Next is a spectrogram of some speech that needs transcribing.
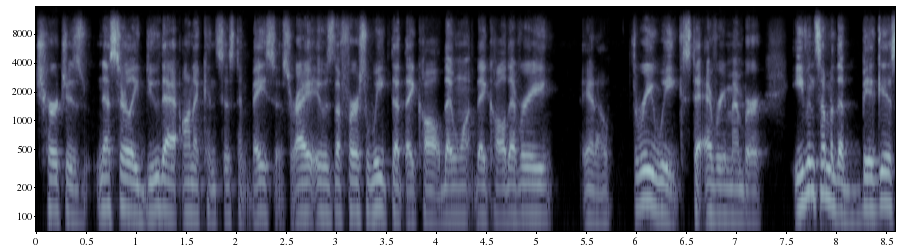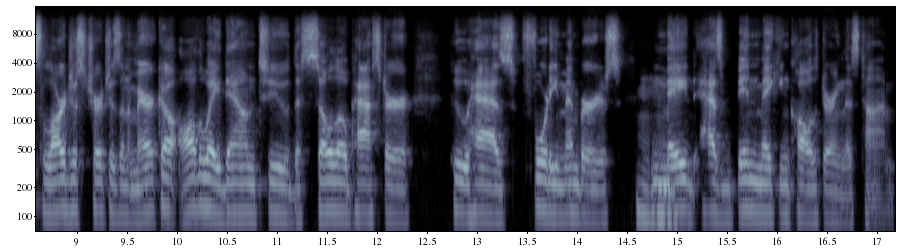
churches necessarily do that on a consistent basis right? It was the first week that they called. They want they called every you know three weeks to every member. Even some of the biggest largest churches in america all the way down to the solo pastor who has 40 members mm-hmm. made has been making calls during this time.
